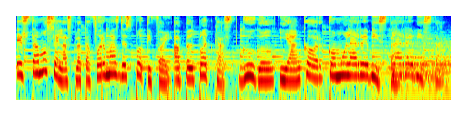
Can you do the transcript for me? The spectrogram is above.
Estamos en las plataformas de Spotify, Apple Podcast, Google y Anchor como la revista. La revista.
